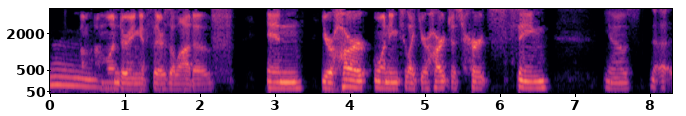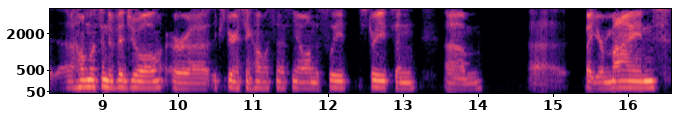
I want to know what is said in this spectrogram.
Mm. I'm wondering if there's a lot of in your heart wanting to like your heart just hurts seeing you know a, homeless individual or uh, experiencing homelessness you know on the sleet, streets and um, uh, but your mind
